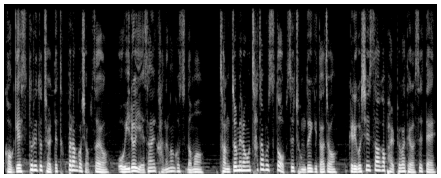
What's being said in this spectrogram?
거기에 스토리도 절대 특별한 것이 없어요. 오히려 예상이 가능한 것을 넘어 장점이라고는 찾아볼 수도 없을 정도이기도 하죠. 그리고 실사화가 발표가 되었을 때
